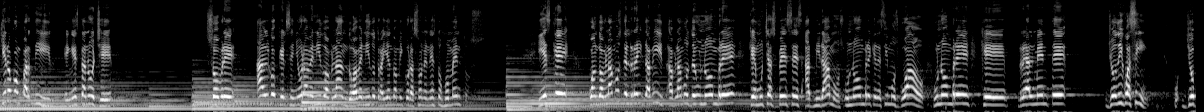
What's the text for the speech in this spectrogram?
Quiero compartir en esta noche sobre algo que el Señor ha venido hablando, ha venido trayendo a mi corazón en estos momentos. Y es que cuando hablamos del rey David, hablamos de un hombre que muchas veces admiramos, un hombre que decimos, wow, un hombre que realmente, yo digo así, yo,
